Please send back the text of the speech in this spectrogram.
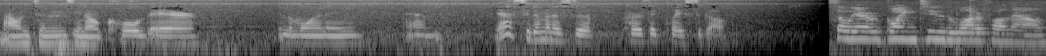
mountains, you know, cold air in the morning, and yeah, Sidemen is the perfect place to go. So we are going to the waterfall now.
